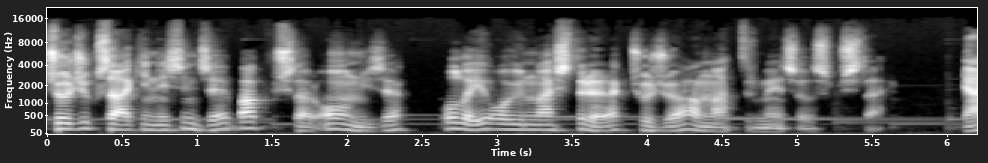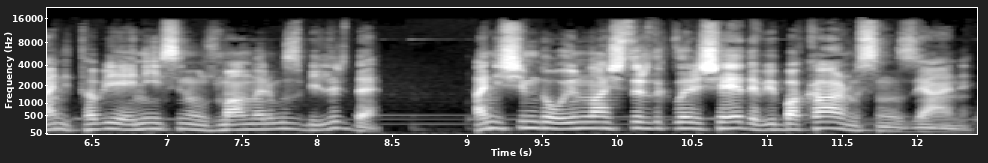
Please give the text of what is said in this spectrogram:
Çocuk sakinleşince bakmışlar olmayacak. Olayı oyunlaştırarak çocuğa anlattırmaya çalışmışlar. Yani tabii en iyisini uzmanlarımız bilir de hani şimdi oyunlaştırdıkları şeye de bir bakar mısınız yani?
